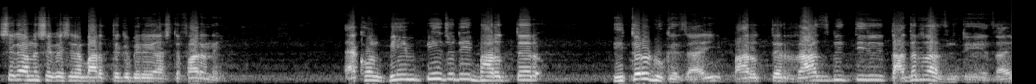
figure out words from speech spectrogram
সে কারণে শেখ হাসিনা ভারত থেকে বেরিয়ে আসতে পারে নাই। এখন বিএনপি যদি ভারতের ভিতরে ঢুকে যায়, ভারতের রাজনীতি যদি তাদের রাজনীতি হয়ে যায়,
